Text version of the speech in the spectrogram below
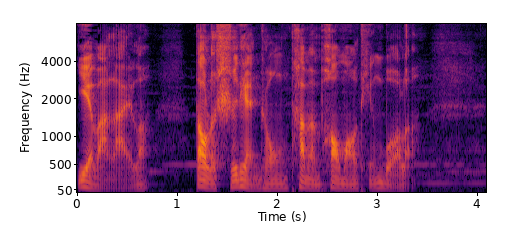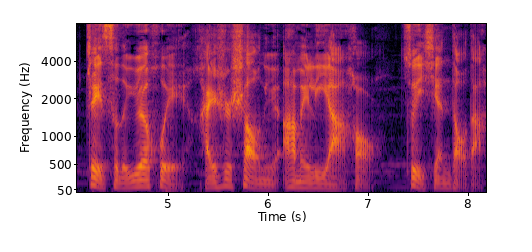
夜晚来了，到了十点钟，他们抛锚停泊了。这次的约会还是少女阿梅利亚号最先到达。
